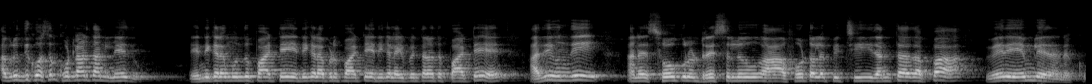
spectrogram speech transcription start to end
అభివృద్ధి కోసం కొట్లాడతాను లేదు. ఎన్నికల ముందు పార్టీ ఎన్నికలప్పుడు పార్టీ ఎన్నికలు అయిపోయిన తర్వాత పార్టీ అది ఉంది అనే సోకులు డ్రెస్సులు ఆ ఫోటోల పిచ్చి ఇదంతా తప్ప వేరే ఏం లేదు ఆయనకు.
